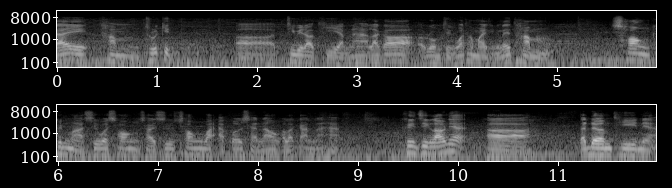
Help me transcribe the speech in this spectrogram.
ได้ทำธุรกิจเอ่อทีวีดาวเทียมนะฮะ แล้วก็รวมถึงว่าทำไมถึงได้ทำช่องขึ้นมาชื่อว่าช่องใช้ชื่อช่องว่า Apple Channel ก็แล้วกันนะฮะ คือจริงๆแล้วเนี่ยเอ่อแต่เดิมทีเนี่ย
